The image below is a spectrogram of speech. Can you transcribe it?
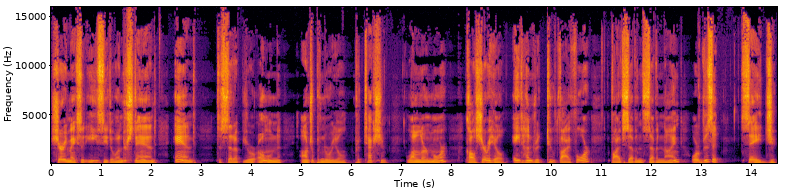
Sherry makes it easy to understand and to set up your own entrepreneurial protection. Want to learn more? Call Sherry Hill 800 254 5779 or visit sageintl.com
